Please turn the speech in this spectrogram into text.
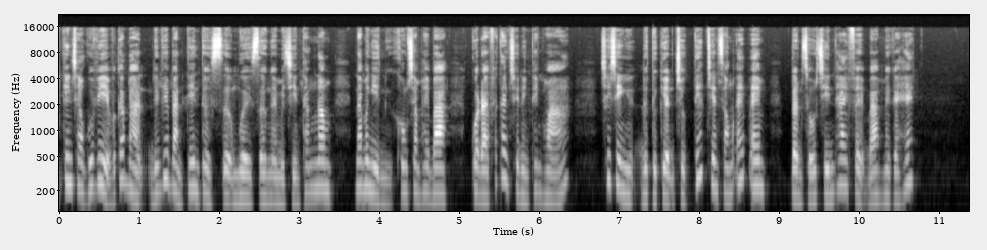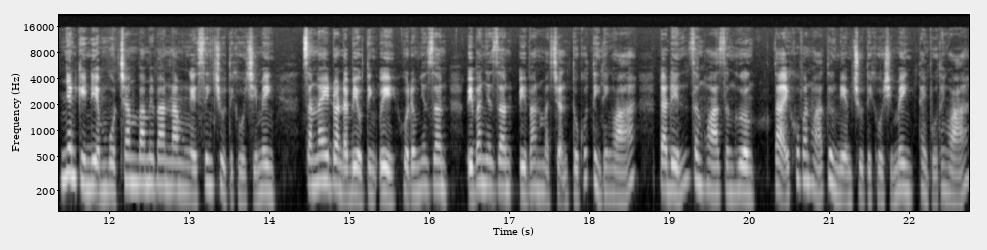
kính chào quý vị và các bạn đến với bản tin thời sự 10 giờ ngày 19 tháng 5 năm 2023 của Đài Phát thanh Truyền hình Thanh Hóa. Chương trình được thực hiện trực tiếp trên sóng FM tần số 92,3 MHz. Nhân kỷ niệm 133 năm ngày sinh Chủ tịch Hồ Chí Minh, sáng nay đoàn đại biểu tỉnh ủy, Hội đồng nhân dân, Ủy ban nhân dân, Ủy ban Mặt trận Tổ quốc tỉnh Thanh Hóa đã đến dân hoa dân hương tại khu văn hóa tưởng niệm Chủ tịch Hồ Chí Minh, thành phố Thanh Hóa.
